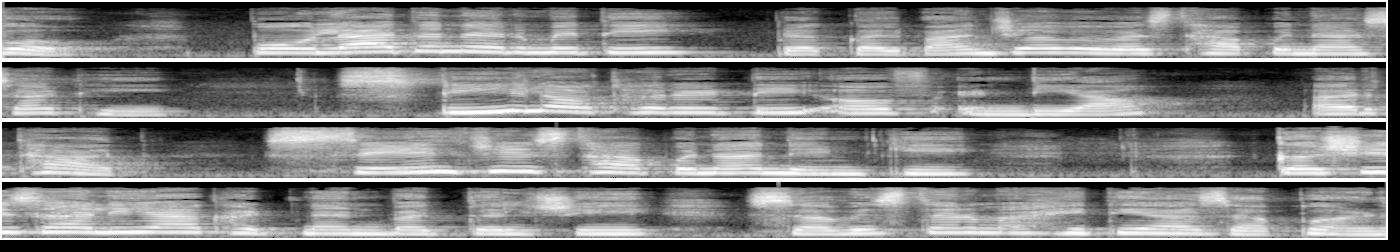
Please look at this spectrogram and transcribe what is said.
व पोलाद निर्मिती प्रकल्पांच्या व्यवस्थापनासाठी स्टील ऑथॉरिटी ऑफ इंडिया अर्थात सेलची स्थापना नेमकी कशी झाली या घटनांबद्दलची सविस्तर माहिती आज आपण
